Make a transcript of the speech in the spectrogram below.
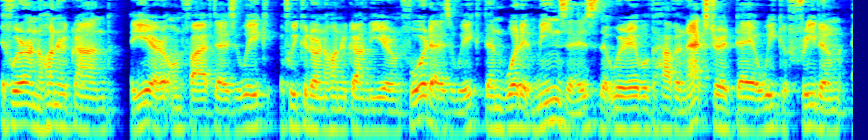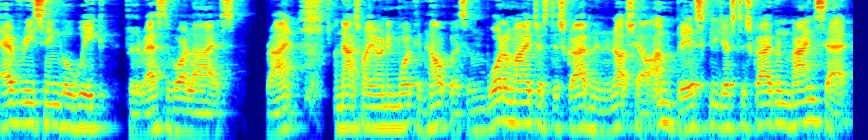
if we earn 100 grand a year on five days a week, if we could earn 100 grand a year on four days a week, then what it means is that we're able to have an extra day a week of freedom every single week for the rest of our lives. Right. And that's why earning more can help us. And what am I just describing in a nutshell? I'm basically just describing mindset.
